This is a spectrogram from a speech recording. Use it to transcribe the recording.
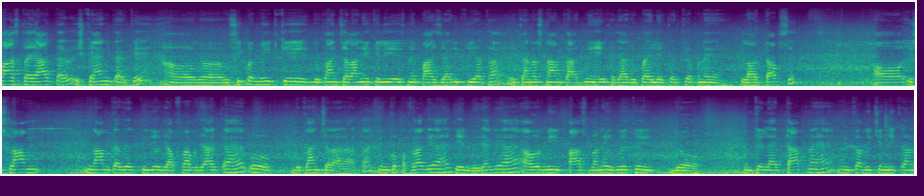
पास तैयार कर, स्कैन करके और उसी पर मीट की दुकान चलाने के लिए इसने पास जारी किया था। एक अनस नाम का आदमी एक हज़ार रुपये लेकर के अपने लैपटॉप से। और इस्लाम नाम का व्यक्ति जो जाफरा बाज़ार का है, वो दुकान चला रहा था, जिनको पकड़ा गया है, जेल भेजा गया है, और भी पास बने हुए थे जो उनके लैपटॉप में है, उनका भी चिन्हीकरण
